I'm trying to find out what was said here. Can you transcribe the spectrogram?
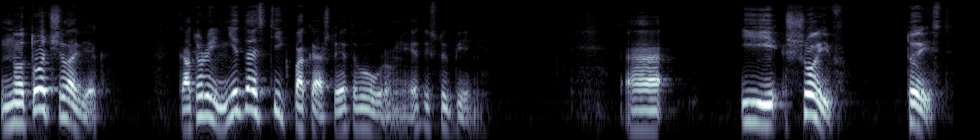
но тот человек, который не достиг пока что этого уровня, этой ступени, а, и шоев, то есть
